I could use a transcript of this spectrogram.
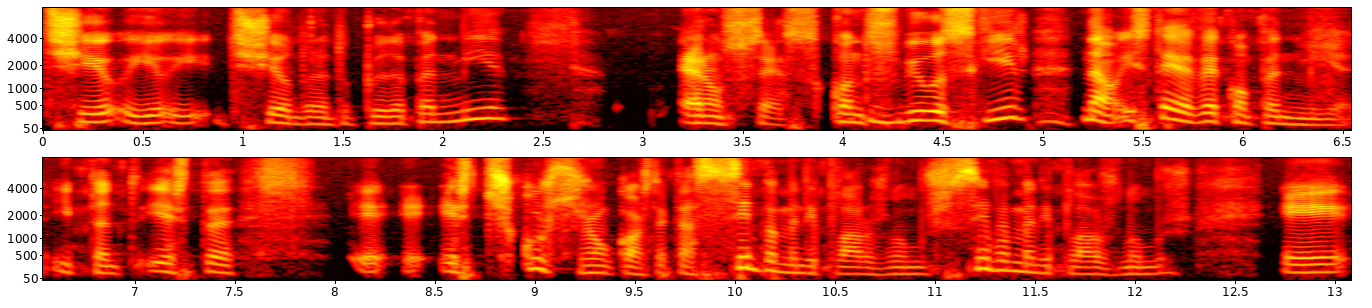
desceu, e, e desceu durante o período da pandemia, era um sucesso. Quando subiu a seguir, não, isso tem a ver com a pandemia. E, portanto, esta, este discurso de João Costa, que está sempre a manipular os números, sempre a manipular os números, é,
